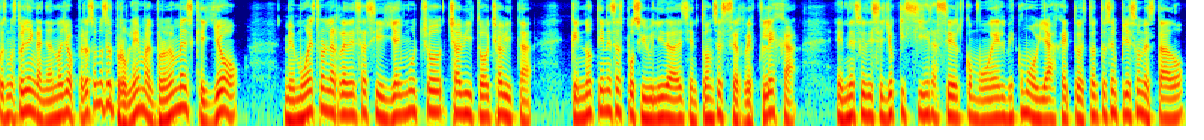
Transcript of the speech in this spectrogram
pues me estoy engañando yo. Pero eso no es el problema. El problema es que yo me muestro en las redes así y hay mucho chavito o chavita que no tiene esas posibilidades y entonces se refleja en eso y dice, yo quisiera ser como él, ve cómo viaja y todo esto. Entonces empieza un estado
